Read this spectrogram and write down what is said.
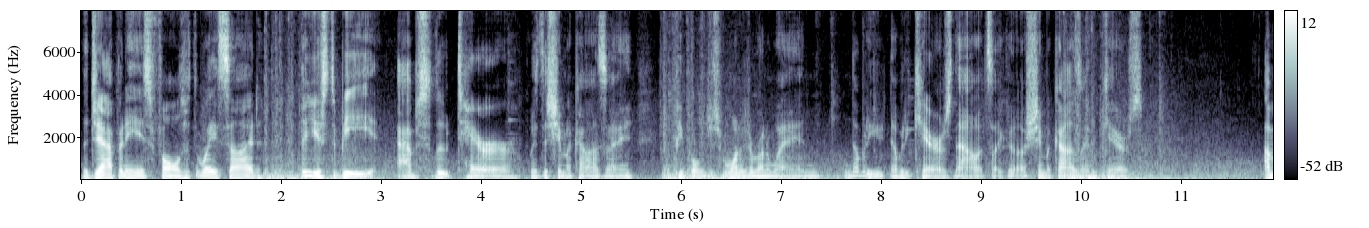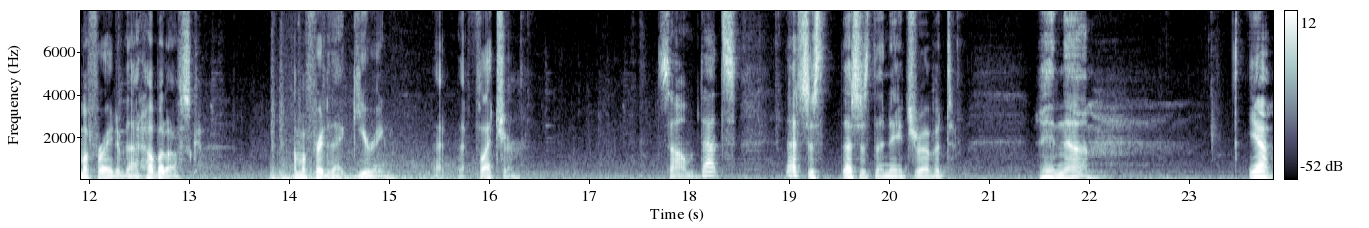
the Japanese fall to the wayside. There used to be absolute terror with the Shimakaze. People just wanted to run away, and nobody nobody cares now. It's like, oh, Shimakaze, who cares? I'm afraid of that Khabarovsk. I'm afraid of that Gearing, that, that Fletcher. So that's that's just that's just the nature of it. And uh, yeah,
